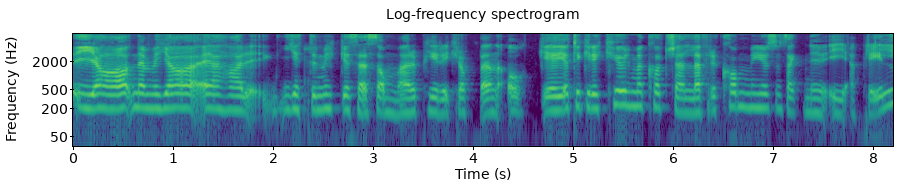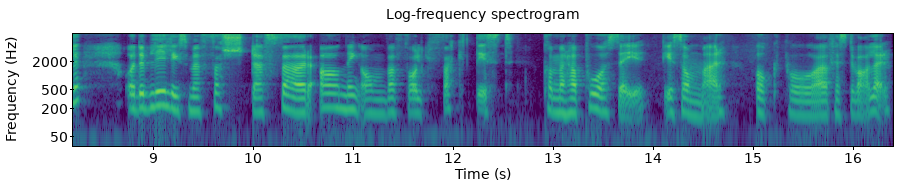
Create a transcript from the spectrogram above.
Ja, nej men jag har jättemycket så här sommarpirr i kroppen och eh, jag tycker det är kul med Coachella för det kommer ju som sagt nu i april och det blir liksom en första föraning om vad folk faktiskt kommer ha på sig i sommar och på festivaler.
